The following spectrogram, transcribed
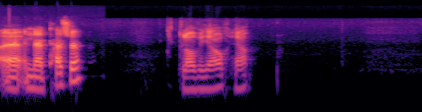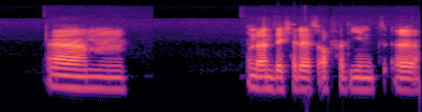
äh, in der Tasche. Glaube ich auch, ja. Ähm, und an sich hat er es auch verdient, äh,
